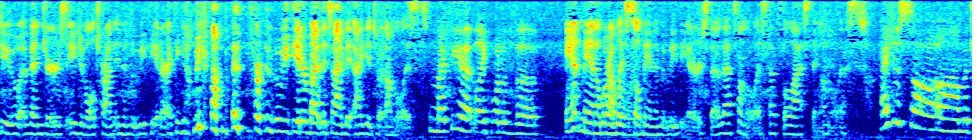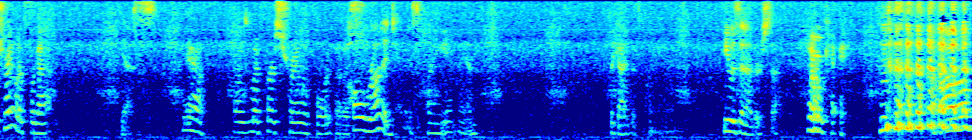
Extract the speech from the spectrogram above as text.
to Avengers: Age of Ultron in the movie theater. I think it'll be gone by, for the movie theater by the time it, I get to it on the list. It might be at like one of the. Ant Man will probably still be in the movie theaters though. That's on the list. That's the last thing on the list. I just saw um, a trailer for that. Yes. Yeah, that was my first trailer for it. Paul Rudd is playing Ant Man. The guy that's playing He was in other stuff. Okay. um, Um,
